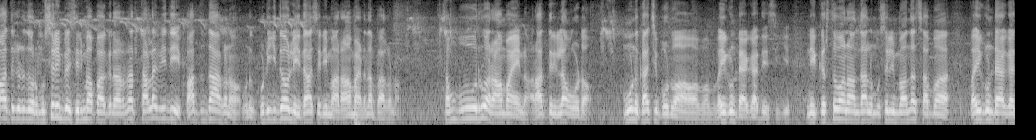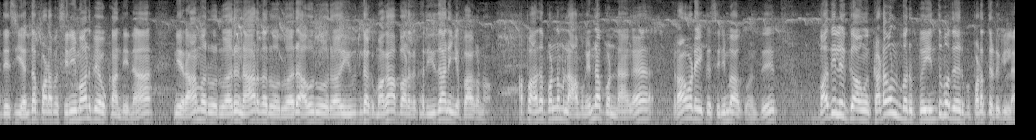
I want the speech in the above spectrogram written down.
பார்த்துக்கிட்டு ஒரு முஸ்லீம் போய் சினிமா பார்க்குறாருன்னா தலை விதி பார்த்து தான் ஆகணும். உனக்கு பிடிக்குதோ இல்லை இதான் சினிமா ராமாயணம் தான் பார்க்கணும். சம்பூர்வ ராமாயணம். ராத்திரிலாம் ஓடும். மூணு காட்சி போடுவான் வைகுண்ட ஏகாதேசிக்கு. நீ கிறிஸ்துவனாக இருந்தாலும் முஸ்லீமாக இருந்தால் சம வைகுண்ட ஏகாதேசி எந்த படமும் சினிமான்னு போய் உட்காந்தினா நீ ராமர் வருவார் நாரதர் வருவார் அவர் வருவார் இந்த மகாபாரத கதை இதுதான் நீங்கள் பார்க்கணும். அப்போ அதை பண்ண முடியல அவங்க என்ன பண்ணாங்க? திராவிட இயக்க சினிமாவுக்கு வந்து பதிலுக்கு அவங்க கடவுள் மறுப்பு இந்து மத எதிர்ப்பு படத்தை எடுக்கல.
